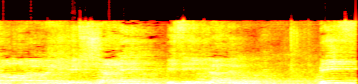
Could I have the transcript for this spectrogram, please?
partilerin tamamlarındaki geçişkenlik bizi ilgilendirmiyor. Biz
